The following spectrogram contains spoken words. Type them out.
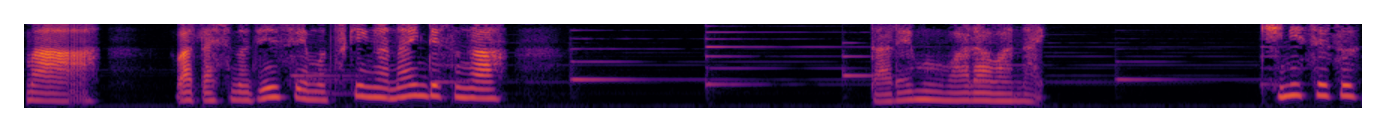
まあ、私の人生も月がないんですが、誰も笑わない。気にせず、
